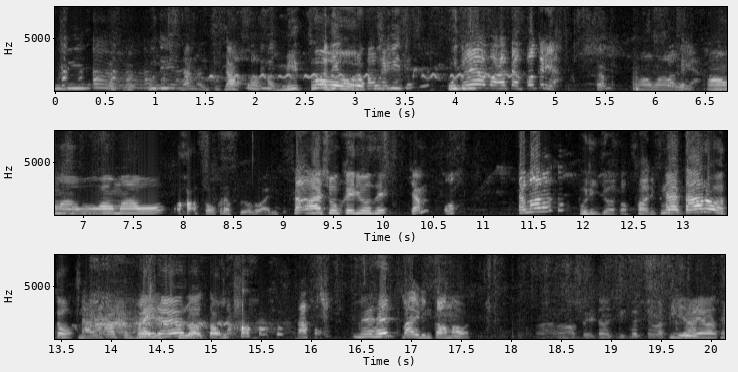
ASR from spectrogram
કૂદી? ના, કૂદી. મીઠું. વાતા પકડ્યા. કેમ? પકડ્યા. આમ આવો આમ આવો. આહા, છોકરા ફૂલડવાની. આ શું કર્યું છે? કેમ? તમારો તો ભૂલી ગયો તો. સોરી ના તારો હતો. ના, બાયડી આવ્યો તો. મેં હેડ કામ આવત. બેટા શિખર ત્યાંથી આયા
